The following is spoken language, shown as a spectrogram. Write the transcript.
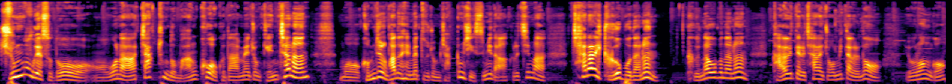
중국에서도 어, 워낙 짝퉁도 많고 그 다음에 좀 괜찮은 뭐 검증을 받은 헬멧도 좀 가끔씩 있습니다. 그렇지만 차라리 그거보다는 그나보다는 가격대를 차라리 조금 있다 그래도 요런 거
